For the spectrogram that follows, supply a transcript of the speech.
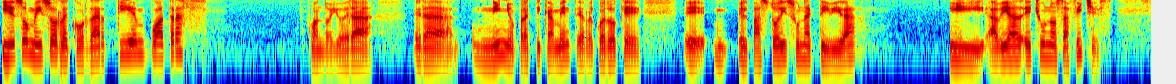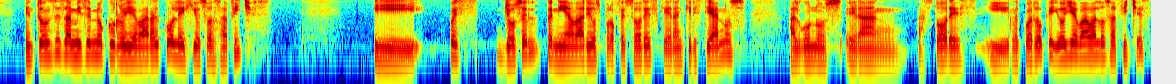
Y eso me hizo recordar tiempo atrás, cuando yo era, era un niño prácticamente. Recuerdo que eh, el pastor hizo una actividad y había hecho unos afiches. Entonces a mí se me ocurrió llevar al colegio esos afiches. Y pues yo tenía varios profesores que eran cristianos, algunos eran pastores y recuerdo que yo llevaba los afiches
